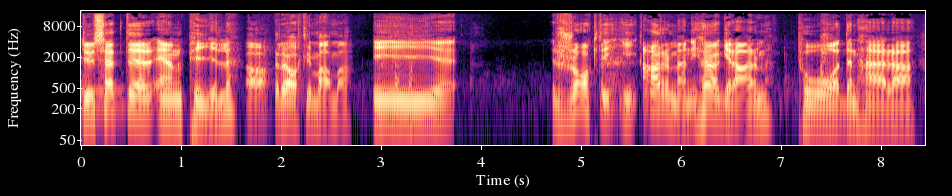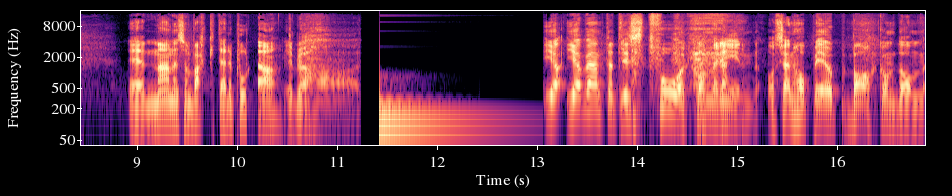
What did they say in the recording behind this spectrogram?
Du sätter en pil Ja. Rakt i mamma. i rakt i, i armen, i höger arm, på den här eh, mannen som vaktade porten. Ja, det är bra. Jag, jag väntar tills två kommer in och sen hoppar jag upp bakom dem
